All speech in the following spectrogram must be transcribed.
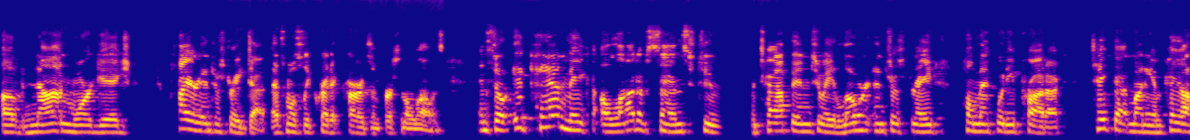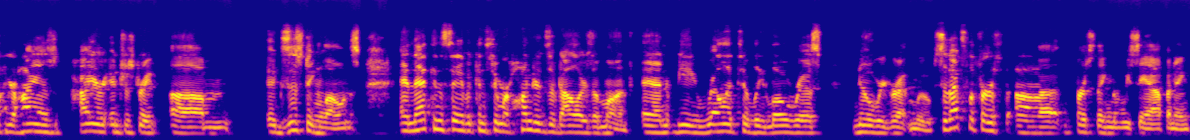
of non mortgage higher interest rate debt. That's mostly credit cards and personal loans. And so it can make a lot of sense to tap into a lower interest rate home equity product, take that money and pay off your highest, higher interest rate um, existing loans. And that can save a consumer hundreds of dollars a month and be relatively low risk no regret move. So that's the first uh, first thing that we see happening.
